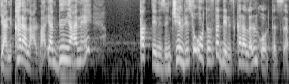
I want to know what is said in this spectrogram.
Yani karalar var. Yani dünya ne? Akdeniz'in çevresi ortası da deniz. Karaların ortası.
